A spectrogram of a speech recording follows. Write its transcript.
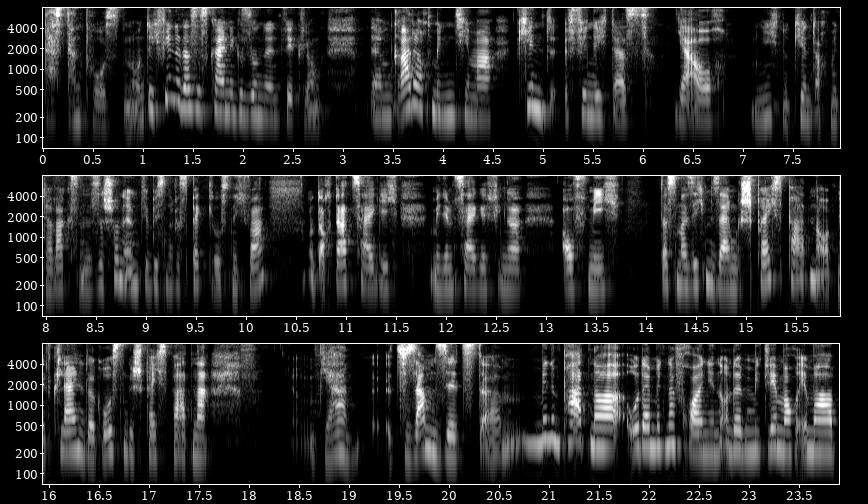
das dann posten. Und ich finde, das ist keine gesunde Entwicklung. Ähm, gerade auch mit dem Thema Kind finde ich das ja auch nicht nur Kind, auch mit Erwachsenen. Das ist schon irgendwie ein bisschen respektlos, nicht wahr? Und auch da zeige ich mit dem Zeigefinger auf mich dass man sich mit seinem Gesprächspartner, ob mit kleinen oder großen Gesprächspartner, ja, zusammensitzt, äh, mit einem Partner oder mit einer Freundin oder mit wem auch immer,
